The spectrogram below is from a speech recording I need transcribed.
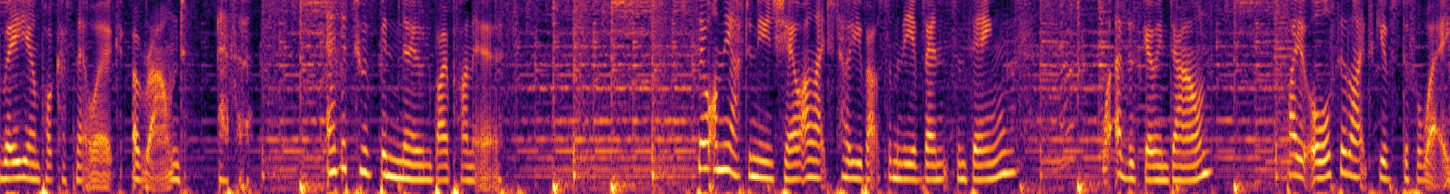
radio and podcast network around ever. Ever to have been known by planet Earth. So, on the afternoon show, I like to tell you about some of the events and things, whatever's going down, but I also like to give stuff away.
